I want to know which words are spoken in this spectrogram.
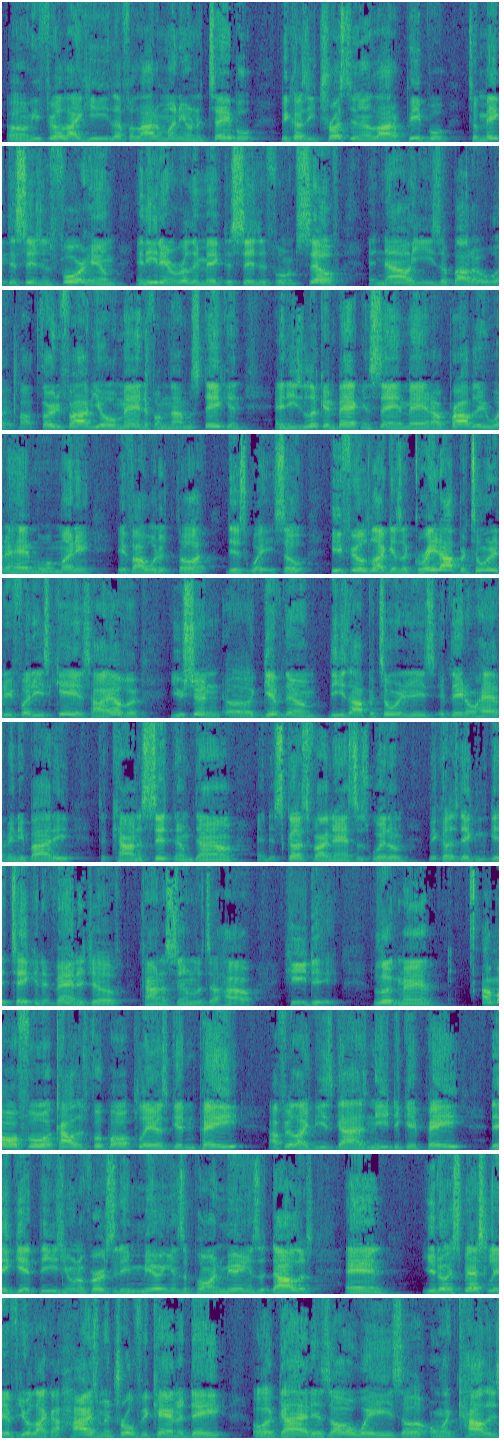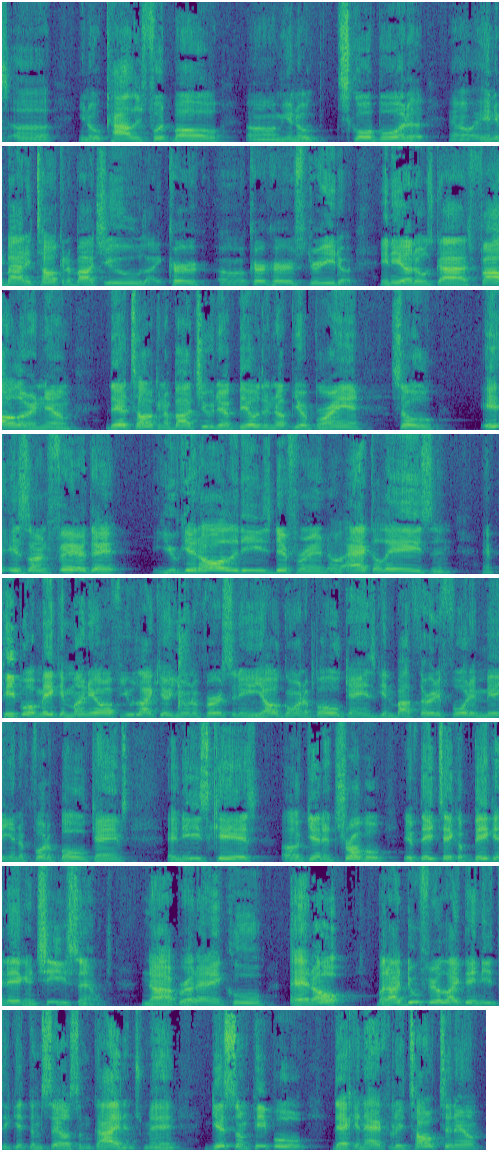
um, he felt like he left a lot of money on the table because he trusted a lot of people to make decisions for him, and he didn't really make decisions for himself. And now he's about a what, about 35 year old man, if I'm not mistaken, and he's looking back and saying, "Man, I probably would have had more money if I would have thought this way." So he feels like it's a great opportunity for these kids. However, you shouldn't uh, give them these opportunities if they don't have anybody to kind of sit them down and discuss finances with them because they can get taken advantage of, kind of similar to how he did. Look, man, I'm all for college football players getting paid. I feel like these guys need to get paid. They get these university millions upon millions of dollars. And, you know, especially if you're like a Heisman Trophy candidate or a guy that's always uh, on college, uh, you know, college football, um, you know, scoreboard or you know anybody talking about you like Kirk, uh, Kirk Herbstreit or any of those guys, and them. They're talking about you. They're building up your brand. So it, it's unfair that you get all of these different uh, accolades and and people are making money off you like your university and y'all going to bowl games getting about 30 40 million for the bowl games and these kids uh, get in trouble if they take a bacon, egg, and cheese sandwich. Nah, bro, that ain't cool at all. But I do feel like they need to get themselves some guidance, man. Get some people that can actually talk to them,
